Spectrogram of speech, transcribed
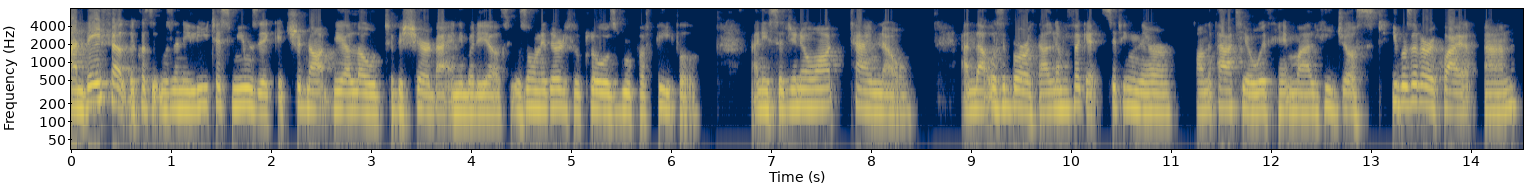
And they felt because it was an elitist music, it should not be allowed to be shared by anybody else. It was only their little closed group of people. And he said, you know what? Time now. And that was a birth. I'll never forget sitting there on the patio with him while he just, he was a very quiet man.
